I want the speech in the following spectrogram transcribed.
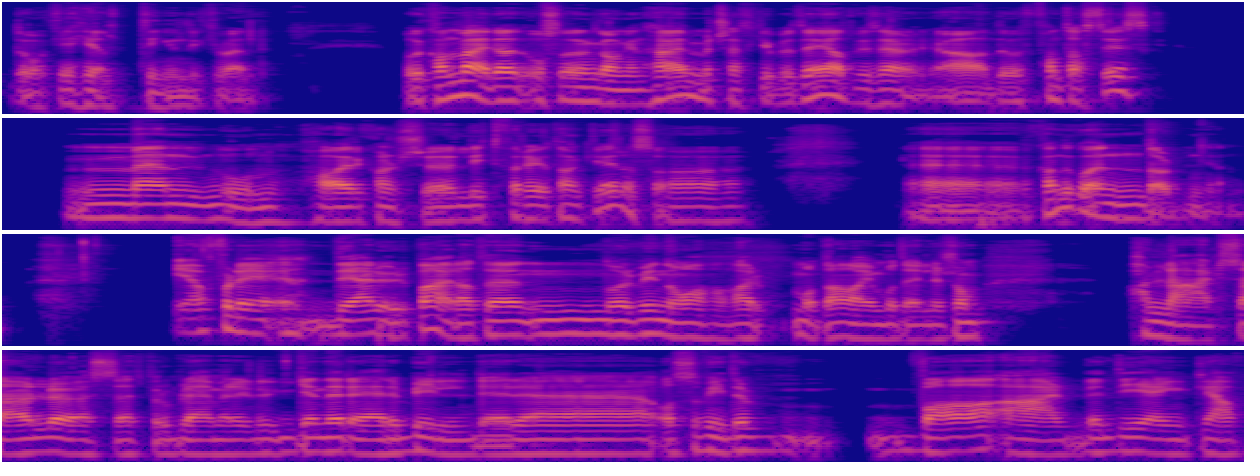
det var ikke helt tingen likevel. Og det kan være også den gangen her med ChatGPT at vi ser ja, det var fantastisk, men noen har kanskje litt for høye tanker, og så eh, kan det gå en darden igjen. Ja, for det, det jeg lurer på, er at eh, når vi nå har AI-modeller som har lært seg å løse et problem eller generere bilder eh, osv., hva er det de egentlig har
